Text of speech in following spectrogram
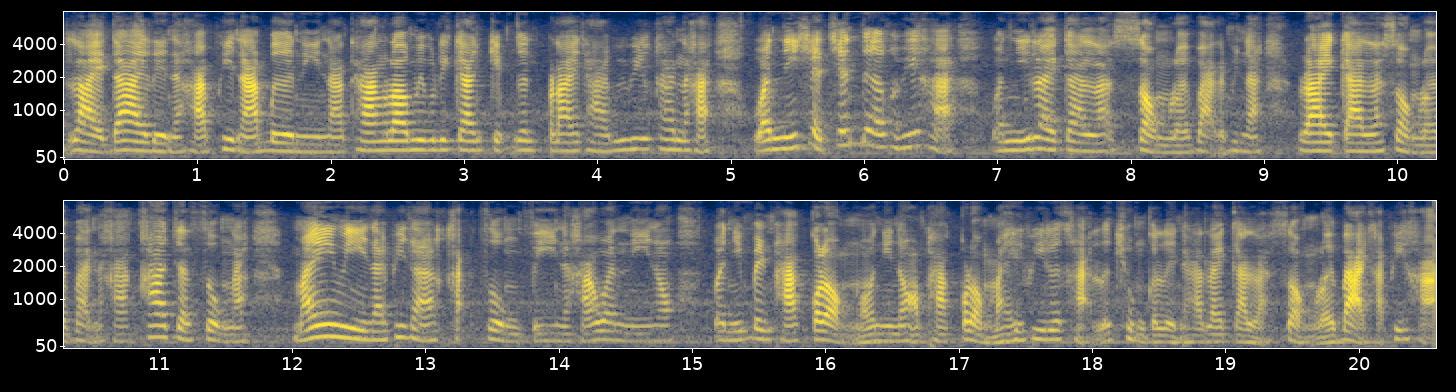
ดไลน์ได้เลยนะคะ พี่นะเบอร์นี้นะ ทางเรามีบริการเก็บเงินปลายทางพี่พี่ๆทุกท่านนะคะ วันนี้เข็ดเช่นเดิมค่ะพี่ค่ะ วันนี้รายการละ 200 บาทนะพี่นะ รายการละ 200 บาทนะคะ ค่าจัดส่งนะ ไม่มีนะพี่นะส่งฟรีนะคะ วันนี้เนาะ วันนี้เป็นพักกล่องเนาะ วันนี้เนาะพักกล่องมาให้พี่เลือกหาเลือกชมกันเลยนะคะ รายการละ200บาทค่ะพี่ขา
